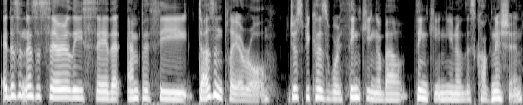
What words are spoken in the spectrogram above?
it doesn't necessarily say that empathy doesn't play a role just because we're thinking about thinking, you know, this cognition,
